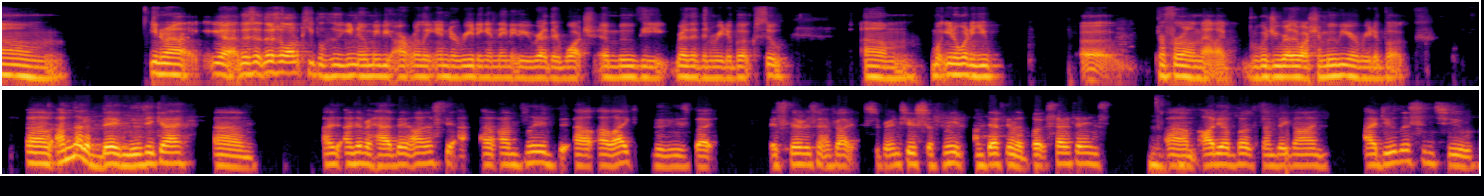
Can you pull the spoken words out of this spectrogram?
Um, you know, yeah, there's a, there's a lot of people who you know maybe aren't really into reading, and they maybe rather watch a movie rather than read a book. So, um, what you know, what do you uh, prefer on that? Like, would you rather watch a movie or read a book? Um, I'm not a big movie guy. Um, I, I never have been honestly. I, I'm really I, I like movies, but it's never something I've got super into. So for me, I'm definitely on the book side of things. Mm-hmm. Um, audio books I'm big on. I do listen to, of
